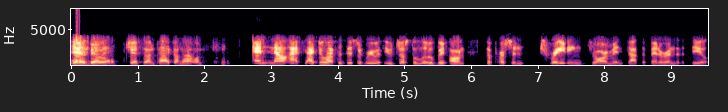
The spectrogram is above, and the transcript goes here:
Yeah, and, I barely had a chance to unpack on that one. and now I, I do have to disagree with you just a little bit on the person trading Jarman got the better end of the deal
